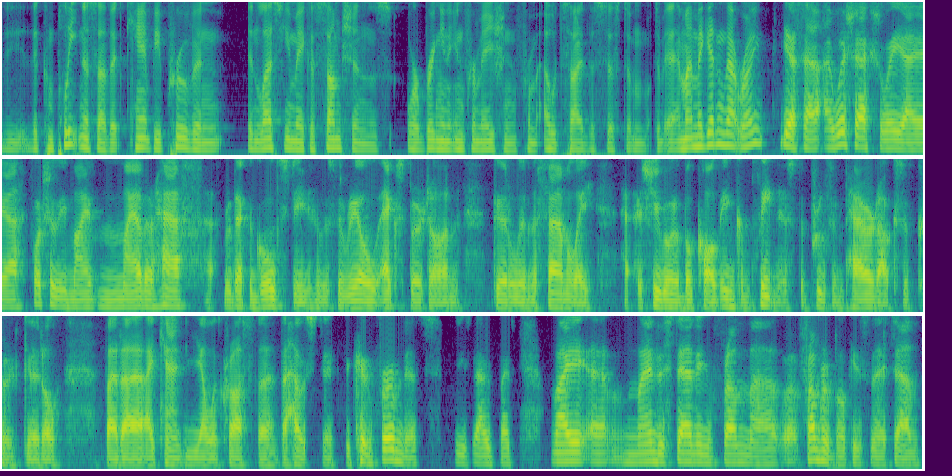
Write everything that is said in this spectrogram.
The, the completeness of it can't be proven unless you make assumptions or bring in information from outside the system. Am I, getting that right? Yes, I, I wish actually. I uh, fortunately my my other half, Rebecca Goldstein, who is the real expert on Gödel in the family, she wrote a book called Incompleteness: The Proof and Paradox of Kurt Gödel but uh, I can't yell across the, the house to, to confirm this. He's out. But my uh, my understanding from uh, from her book is that um,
